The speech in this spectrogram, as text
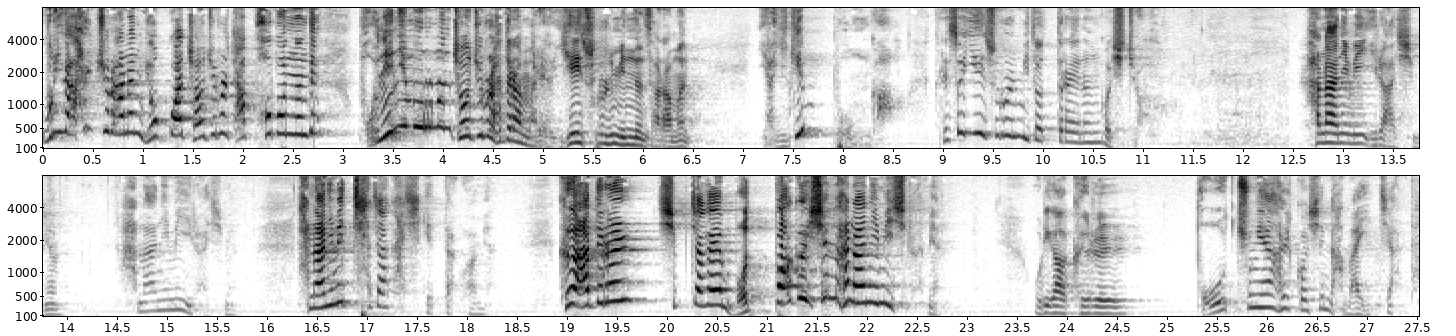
우리가 할 줄 아는 욕과 저주를 다 퍼붓는데 본인이 모르는 저주를 하더란 말이에요. 예수를 믿는 사람은 야 이게 뭔가? 그래서 예수를 믿었더라는 것이죠. 하나님이 일하시면 하나님이 일하시면 하나님이 찾아가시겠다고 하면 그 아들을 십자가에 못 박으신 하나님이시라면 우리가 그를 보충해야 할 것이 남아있지 않다.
